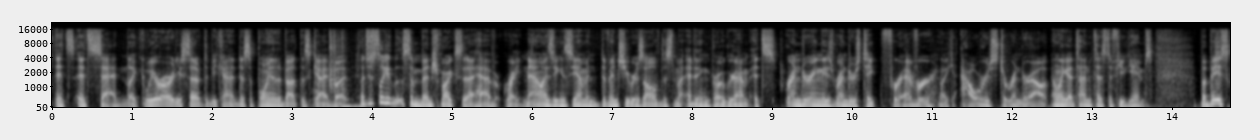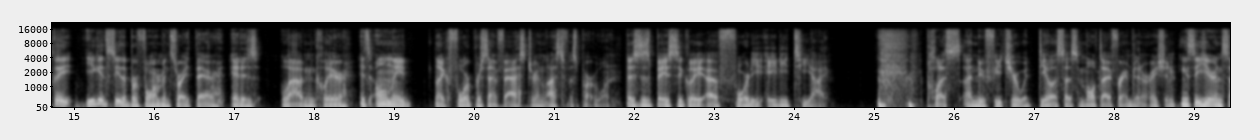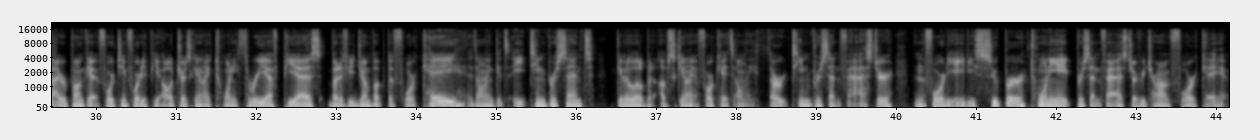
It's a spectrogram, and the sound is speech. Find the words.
it's it's sad. Like we were already set up to be kind of disappointed about this guy, but let's just look at some benchmarks that I have right now. As you can see, I'm in DaVinci Resolve. This is my editing program. It's rendering. These renders take forever, like hours to render out. I only got time to test a few games. But basically, you can see the performance right there. It is loud and clear. It's only like 4% faster in Last of Us Part 1. This is basically a 4080 Ti. plus a new feature with DLSS multi-frame generation. You can see here in Cyberpunk at 1440p Ultra, it's getting like 23 FPS, but if you jump up to 4K, it only gets 18%. Give it a little bit of upscaling at 4K, it's only 13% faster than the 4080 Super, 28% faster if you turn on 4K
